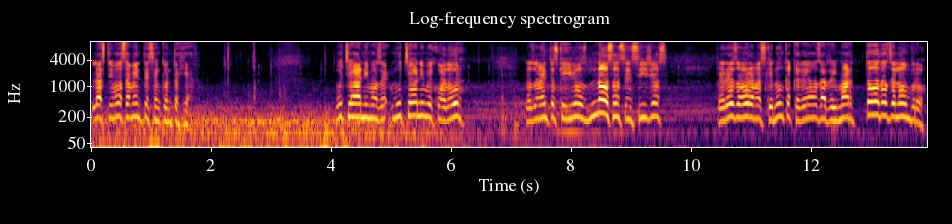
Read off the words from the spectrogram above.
lastimosamente se han contagiado. Mucho ánimo, mucho ánimo Ecuador. Los momentos que vivimos no son sencillos, pero es ahora más que nunca que debemos arrimar todos el hombro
